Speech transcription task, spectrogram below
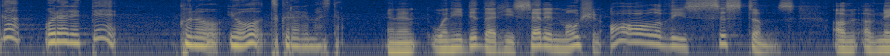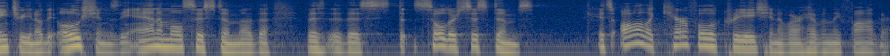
がおられて、この世を作られました。And then when he did that, he set in motion all of these systems of, of nature, you know, the oceans, the animal system, uh, the, the, the, the solar systems. It's all a careful creation of our Heavenly Father.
